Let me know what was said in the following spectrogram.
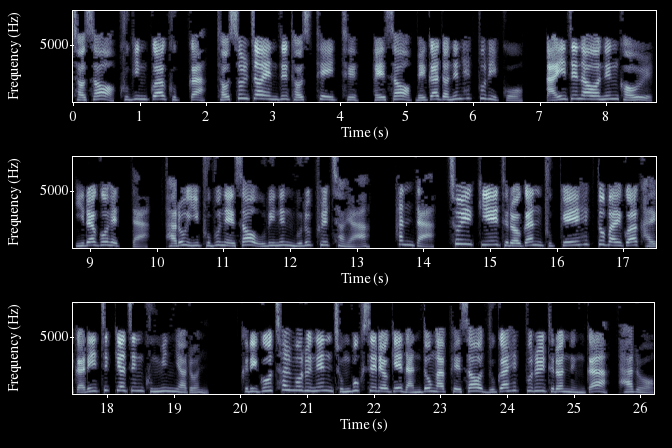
저서 군인과 국가, The Soldier and the State에서 맥아더는 횃불이고 아이젠하워는 거울이라고 했다. 바로 이 부분에서 우리는 무릎을 쳐야 한다. 초읽기에 들어간 북괴의 핵도발과 갈갈이 찢겨진 국민 여론. 그리고 철모르는 종북 세력의 난동 앞에서 누가 횃불을 들었는가? 바로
